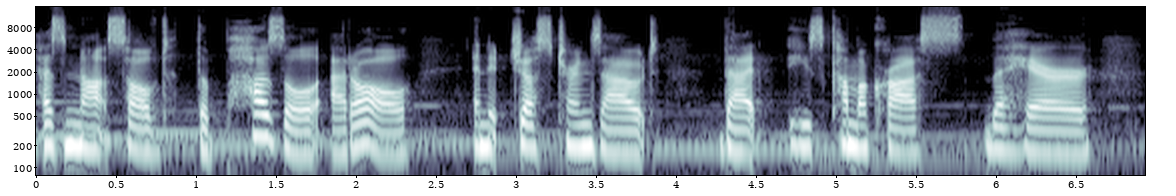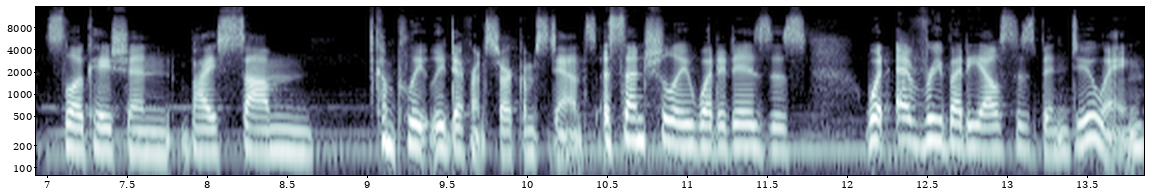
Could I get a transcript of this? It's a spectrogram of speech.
has not solved the puzzle at all. And it just turns out that he's come across the hare's location by some completely different circumstance. Essentially, what it is is what everybody else has been doing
